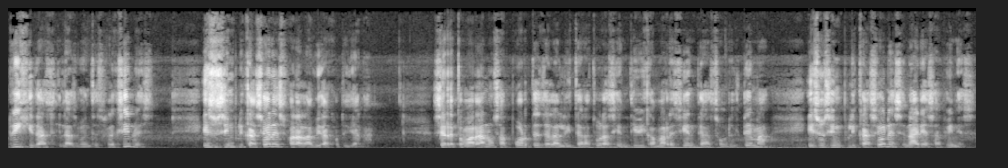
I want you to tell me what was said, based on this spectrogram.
rígidas y las mentes flexibles y sus implicaciones para la vida cotidiana. Se retomarán los aportes de la literatura científica más reciente sobre el tema y sus implicaciones en áreas afines,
